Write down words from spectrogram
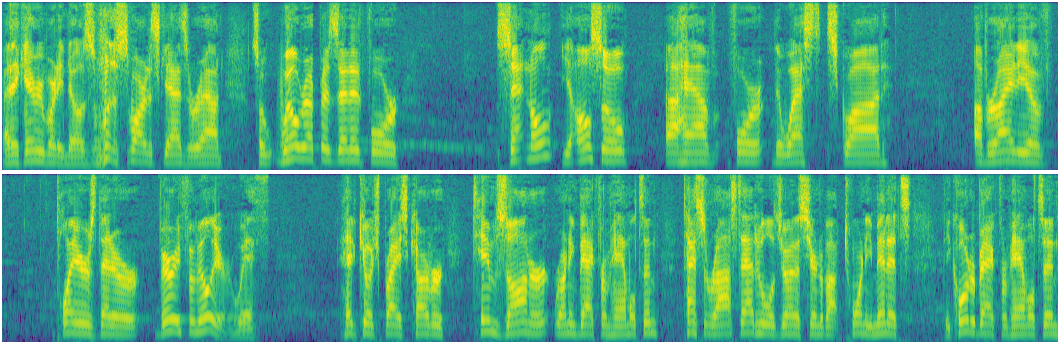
I think everybody knows is one of the smartest guys around. So well represented for Sentinel. You also uh, have for the West squad a variety of players that are very familiar with head coach Bryce Carver, Tim Zahner, running back from Hamilton, Tyson Rostad, who will join us here in about 20 minutes, the quarterback from Hamilton,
